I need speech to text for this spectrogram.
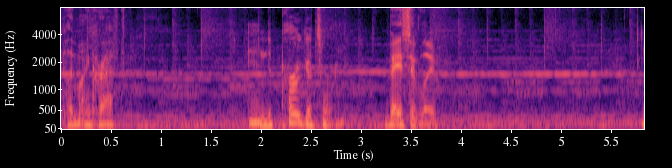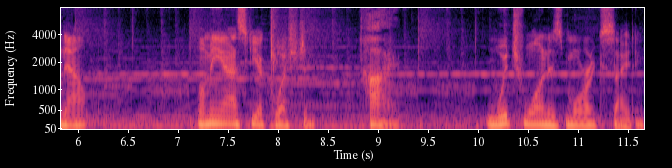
Play Minecraft. And purgatory. Basically. Now, let me ask you a question. Hi. Which one is more exciting?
